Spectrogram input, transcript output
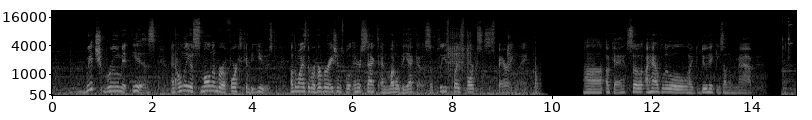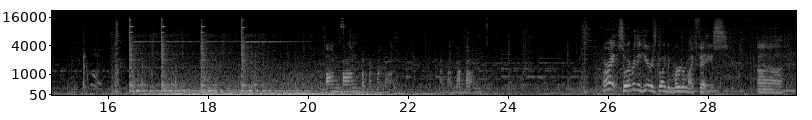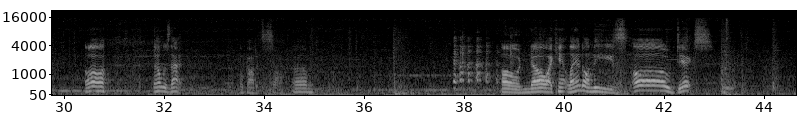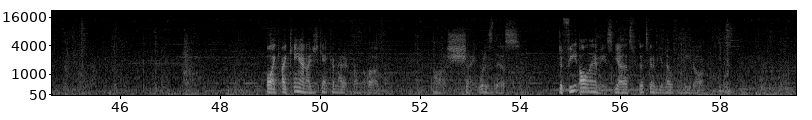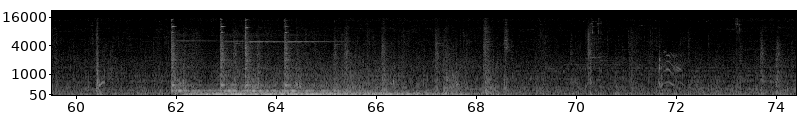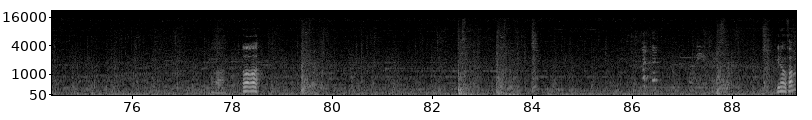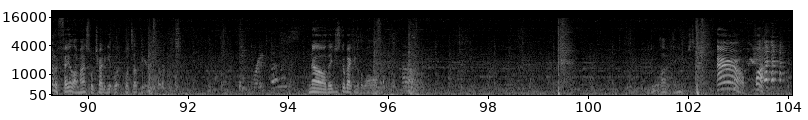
which room it is, and only a small number of forks can be used. Otherwise, the reverberations will intersect and muddle the echoes, so please place forks sparingly. Uh, okay, so I have little, like, doohickeys on the map. Bong, bong, bong, bong, bong, bong. Alright, so everything here is going to murder my face. Uh... Uh... The hell is that? Oh god, it's a saw. Um... oh no, I can't land on these. Oh, dicks. Oh, I, I can, I just can't come at it from above. Oh, shite, what is this? Defeat all enemies. Yeah, that's that's gonna be a no for me, dog. Uh, oh! You know, if I'm gonna fail, I might as well try to get what, what's up here. Did you break those? No, they just go back into the wall. Oh. Do a lot of damage too. Ow! Fuck!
